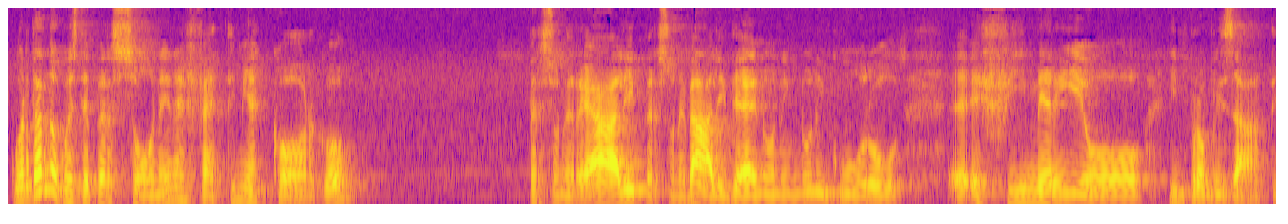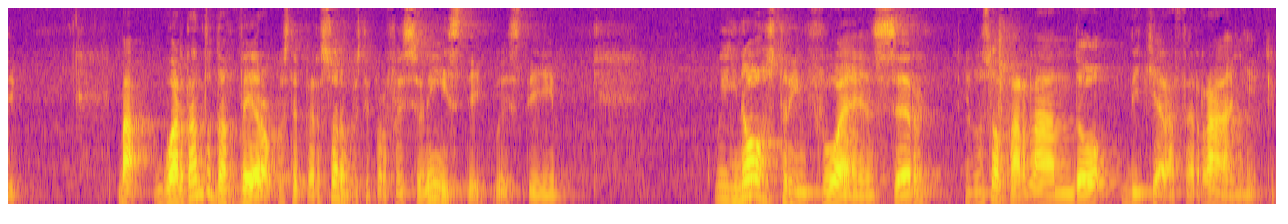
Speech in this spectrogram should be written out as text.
Guardando queste persone, in effetti mi accorgo, persone reali, persone valide, eh, non, non, i guru eh, effimeri o improvvisati, ma guardando davvero a queste persone, questi professionisti, questi, i nostri influencer, e non sto parlando di Chiara Ferragni, che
